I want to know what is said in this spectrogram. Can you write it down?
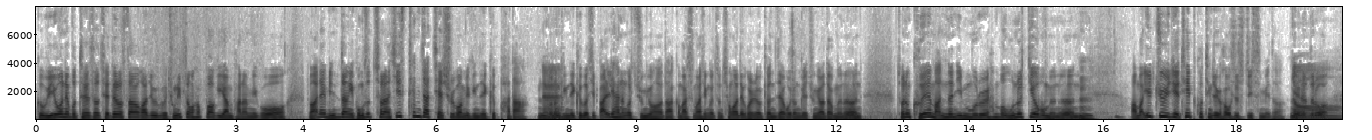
그 위원회부터 해서 제대로 싸워가지고 그 중립성 확보하기 위한 바람이고 만약 민주당이 공수처란 시스템 자체 출범이 굉장히 급하다. 네. 저는 굉장히 그것이 빨리 하는 것이 중요하다. 아까 말씀하신 것처럼 청와대 권력 견제하고 이런 게 중요하다 보면은 저는 그에 맞는 인물을 한번 운을 띄워보면은 음. 아마 일주일 뒤에 테이프 커팅 제가 하고 있을 수도 있습니다. 예를 어. 들어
